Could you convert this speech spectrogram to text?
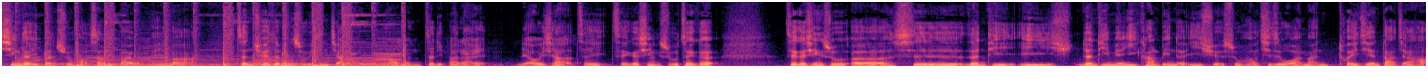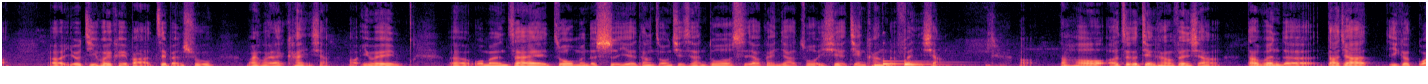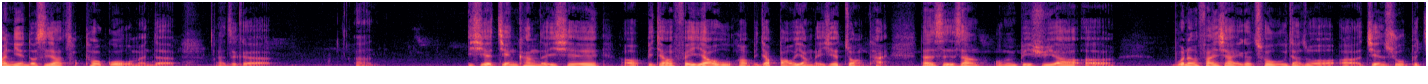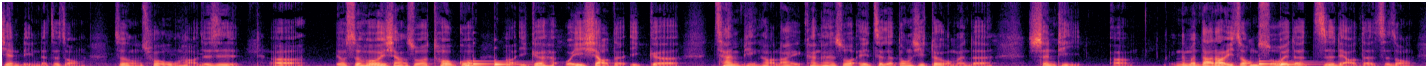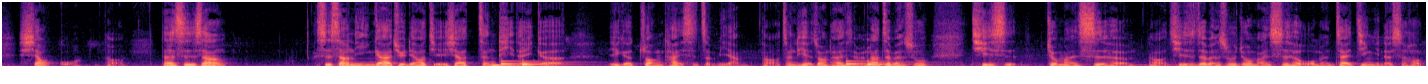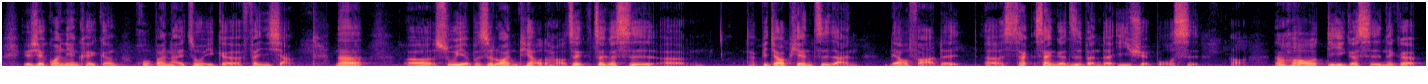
新的一本书哈，上礼拜我们也把《真缺》这本书已经讲完，那我们这礼拜来聊一下这这个新书。这个这个新书呃是人体医人体免疫抗病的医学书哈，其实我还蛮推荐大家哈，呃有机会可以把这本书买回来看一下啊，因为呃我们在做我们的事业当中，其实很多是要跟人家做一些健康的分享，好，然后呃这个健康分享。大部分的大家一个观念都是要透透过我们的呃这个呃一些健康的一些哦比较非药物哈比较保养的一些状态，但事实上我们必须要呃不能犯下一个错误叫做呃见树不见林的这种这种错误哈，就是呃有时候会想说透过哦一个微小的一个产品哈来看看说哎这个东西对我们的身体呃。能不能达到一种所谓的治疗的这种效果？好，但事实上，事实上你应该去了解一下整体的一个一个状态是怎么样。好，整体的状态是怎么样？那这本书其实就蛮适合。好，其实这本书就蛮适合我们在经营的时候，有些观念可以跟伙伴来做一个分享。那呃，书也不是乱挑的。哈，这这个是呃，它比较偏自然疗法的呃三三个日本的医学博士。然后第一个是那个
